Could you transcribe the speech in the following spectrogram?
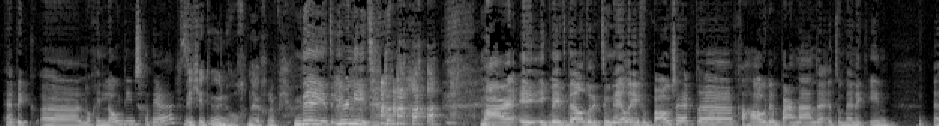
heb ik eh, nog in loondienst gewerkt. Weet je het u nog? Nee, grapje. Nee, het uur niet. maar eh, ik weet wel dat ik toen heel even pauze heb eh, gehouden, een paar maanden. En toen ben ik in eh,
